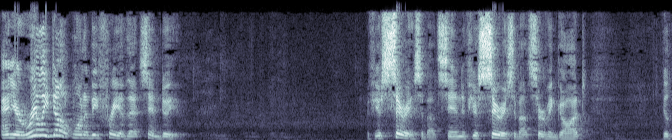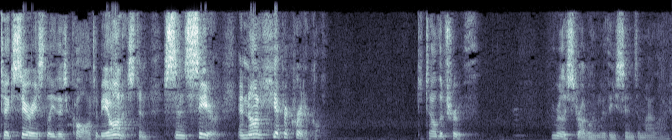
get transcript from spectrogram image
and you really don't want to be free of that sin, do you? If you're serious about sin, if you're serious about serving God, you'll take seriously this call to be honest and sincere and not hypocritical, to tell the truth. I'm really struggling with these sins in my life.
